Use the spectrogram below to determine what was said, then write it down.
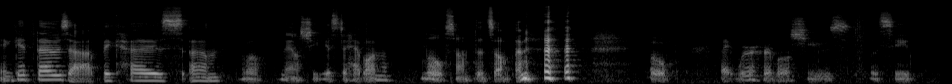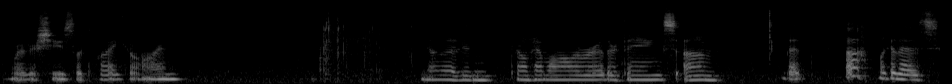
and get those up because, um, well, now she gets to have on a little something something. oh, wait, where are her little shoes? Let's see what her shoes look like on. Now that I didn't don't have on all of her other things. Um, but ah, look at those.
